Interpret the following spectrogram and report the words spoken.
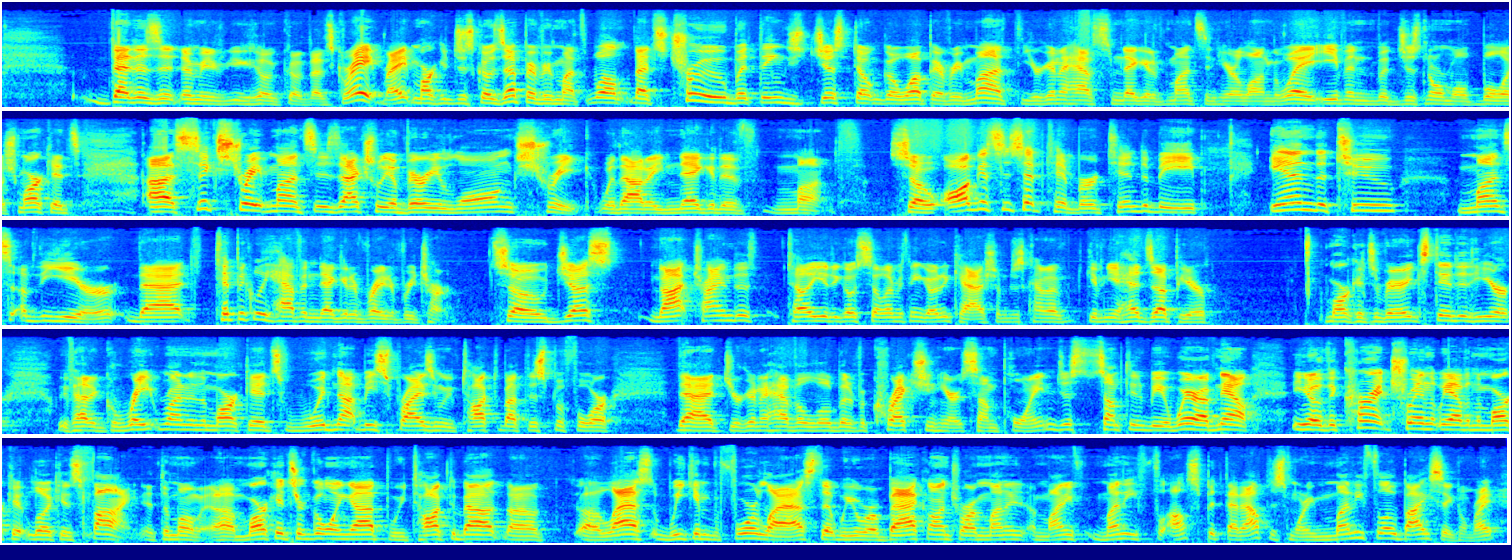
that doesn't, I mean, you go, that's great, right? Market just goes up every month. Well, that's true, but things just don't go up every month. You're going to have some negative months in here along the way, even with just normal bullish markets. Uh, six straight months is actually a very long streak without a negative month. So August and September tend to be in the two months of the year that typically have a negative rate of return. So just not trying to tell you to go sell everything, go to cash. I'm just kind of giving you a heads up here. Markets are very extended here. We've had a great run in the markets. Would not be surprising. We've talked about this before that you're going to have a little bit of a correction here at some point and just something to be aware of. Now, you know, the current trend that we have in the market look is fine at the moment. Uh, markets are going up. We talked about uh, uh, last weekend before last that we were back onto our money, money, money. I'll spit that out this morning. Money flow buy signal, right?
